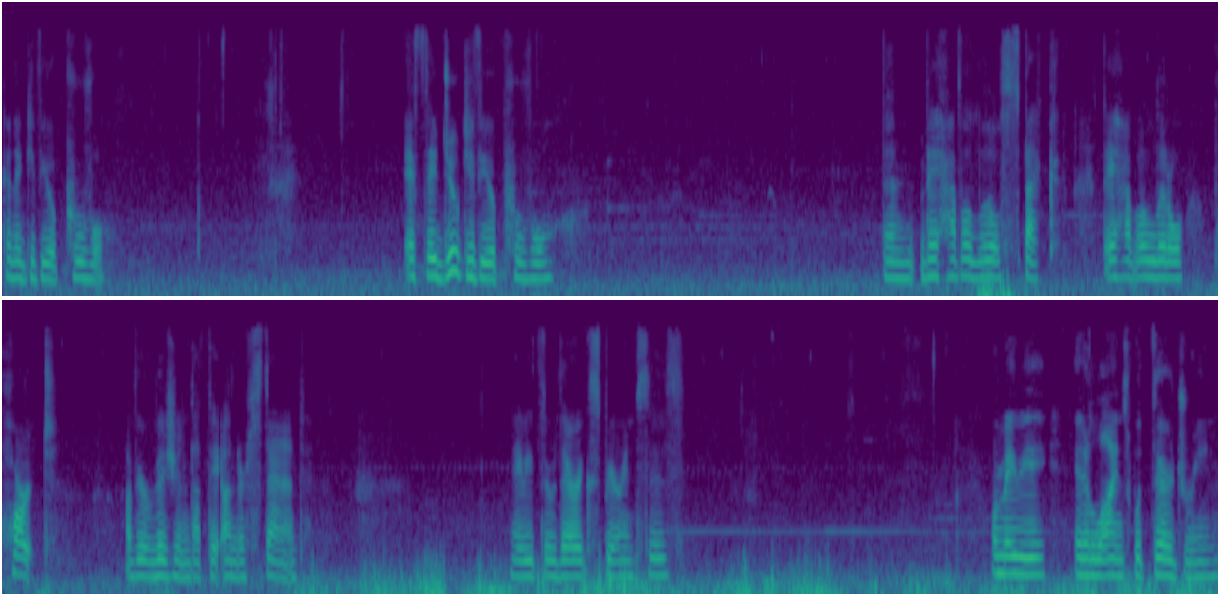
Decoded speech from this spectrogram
going to give you approval? If they do give you approval, then they have a little speck, they have a little part of your vision that they understand. Maybe through their experiences, or maybe it aligns with their dream.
